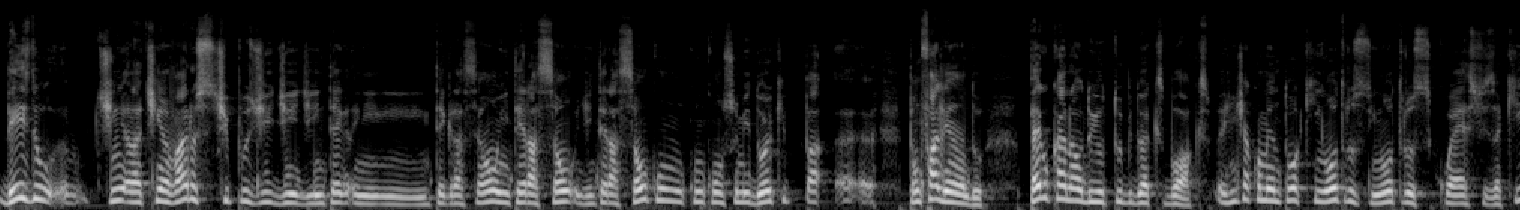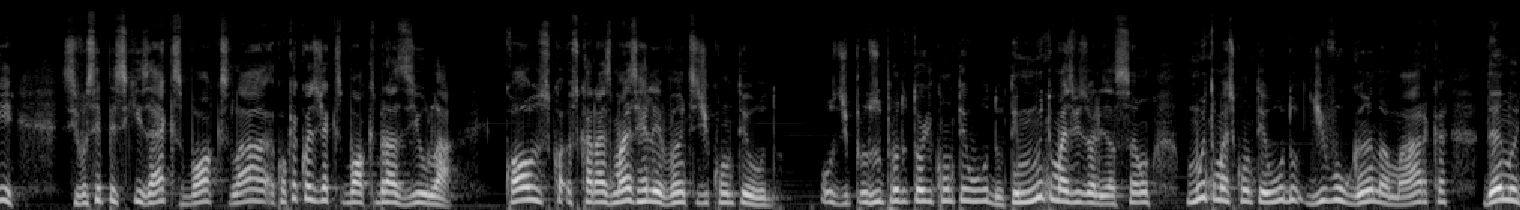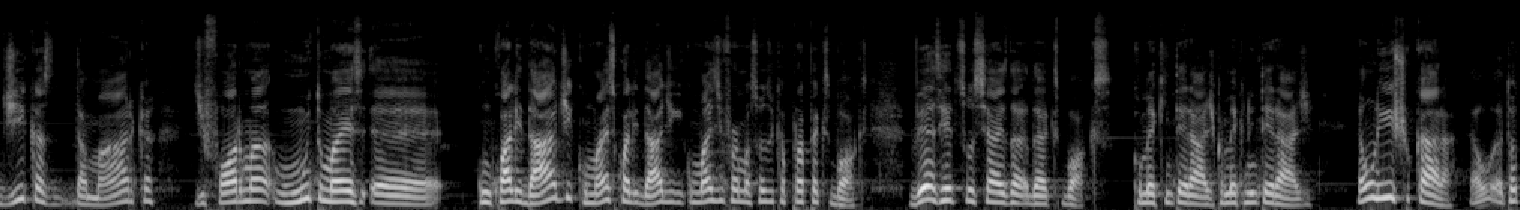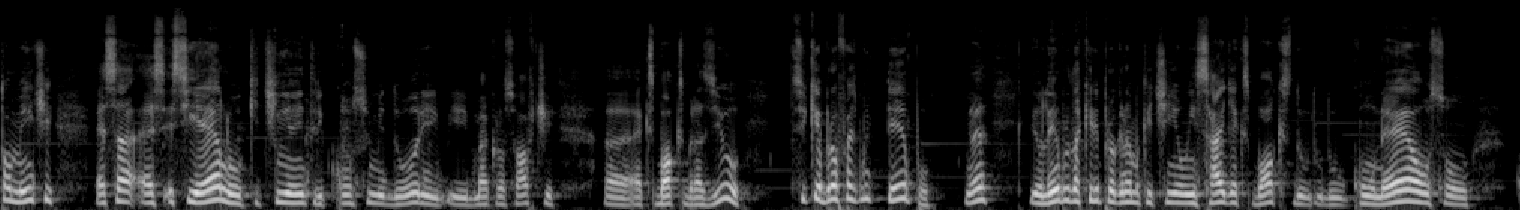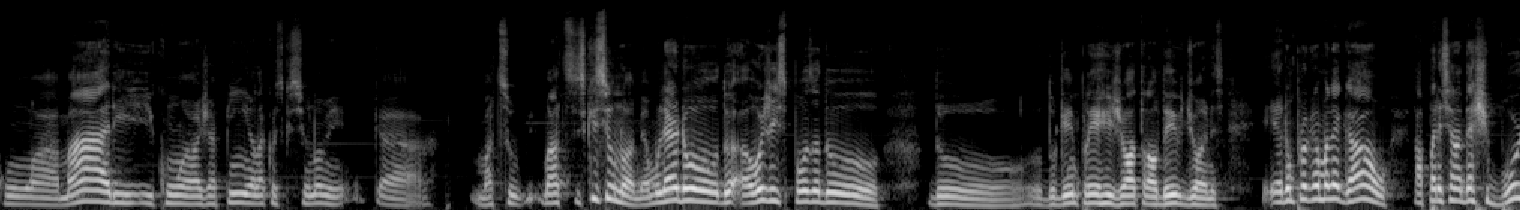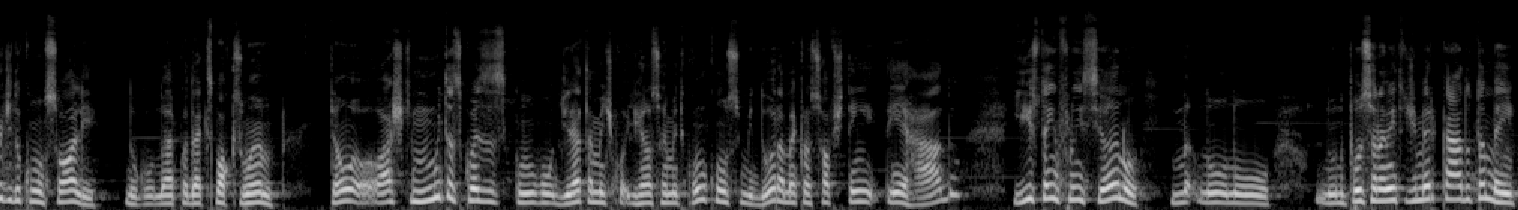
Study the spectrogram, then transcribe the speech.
desde o, tinha, ela tinha vários tipos de, de, de integração, interação, de interação com, com o consumidor que estão uh, falhando. Pega o canal do YouTube do Xbox. A gente já comentou aqui em outros, em outros quests aqui. Se você pesquisar Xbox lá, qualquer coisa de Xbox Brasil lá, quais os, os canais mais relevantes de conteúdo? Os, de, os do produtor de conteúdo. Tem muito mais visualização, muito mais conteúdo divulgando a marca, dando dicas da marca de forma muito mais. É, com qualidade, com mais qualidade e com mais informações do que a própria Xbox. Vê as redes sociais da, da Xbox, como é que interage, como é que não interage. É um lixo, cara. É, é totalmente essa, esse elo que tinha entre consumidor e, e Microsoft, uh, Xbox Brasil, se quebrou faz muito tempo. Né? Eu lembro daquele programa que tinha o Inside Xbox do, do, do com o Nelson, com a Mari e com a Japinha lá que eu esqueci o nome. A Matsu, Matsu, esqueci o nome. A mulher do. do hoje é a esposa do, do, do Gameplay RJ lá, o David Jones. Era um programa legal. Aparecia na dashboard do console, no, na época do Xbox One. Então, eu acho que muitas coisas com, com, diretamente de relacionamento com o consumidor, a Microsoft tem, tem errado, e isso está influenciando no, no, no, posicionamento de mercado também.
